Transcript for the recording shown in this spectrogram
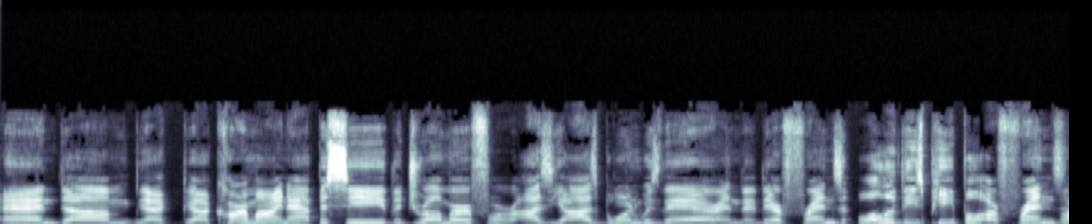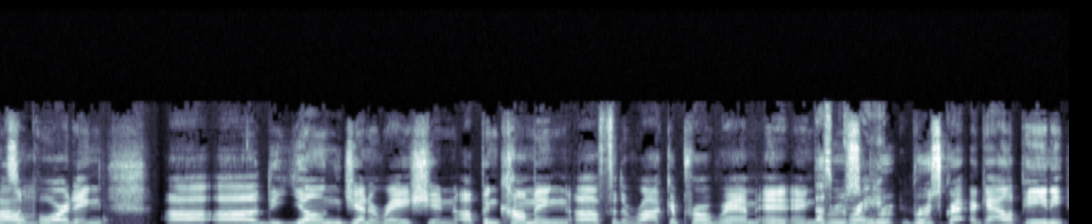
and um, yeah, uh, Carmine Appice, the drummer for Ozzy Osbourne, was there, and they're, they're friends. All of these people are friends and supporting uh, uh, the young generation up and coming uh, for the Rocket program. And, and That's Bruce, Bruce Gra- Gallipini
